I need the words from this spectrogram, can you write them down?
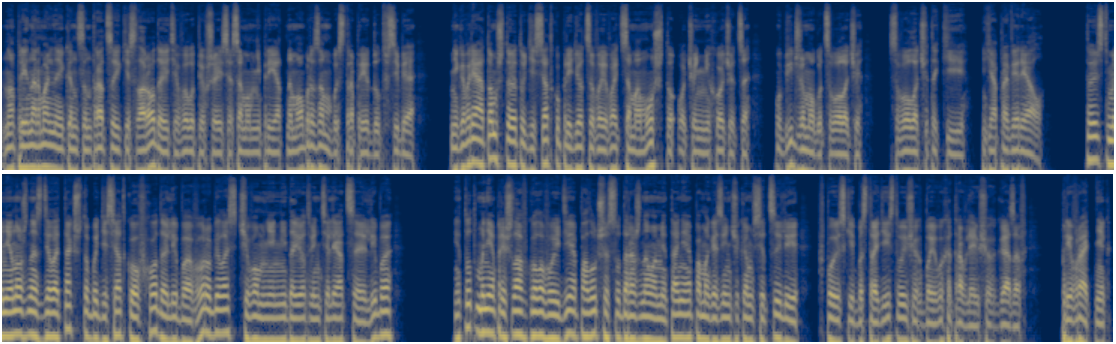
Но при нормальной концентрации кислорода эти вылупившиеся самым неприятным образом быстро придут в себя. Не говоря о том, что эту десятку придется воевать самому, что очень не хочется. Убить же могут сволочи. Сволочи такие. Я проверял. То есть мне нужно сделать так, чтобы десятку у входа либо вырубилась, чего мне не дает вентиляция, либо и тут мне пришла в голову идея получше судорожного метания по магазинчикам Сицилии в поиске быстродействующих боевых отравляющих газов. Привратник.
